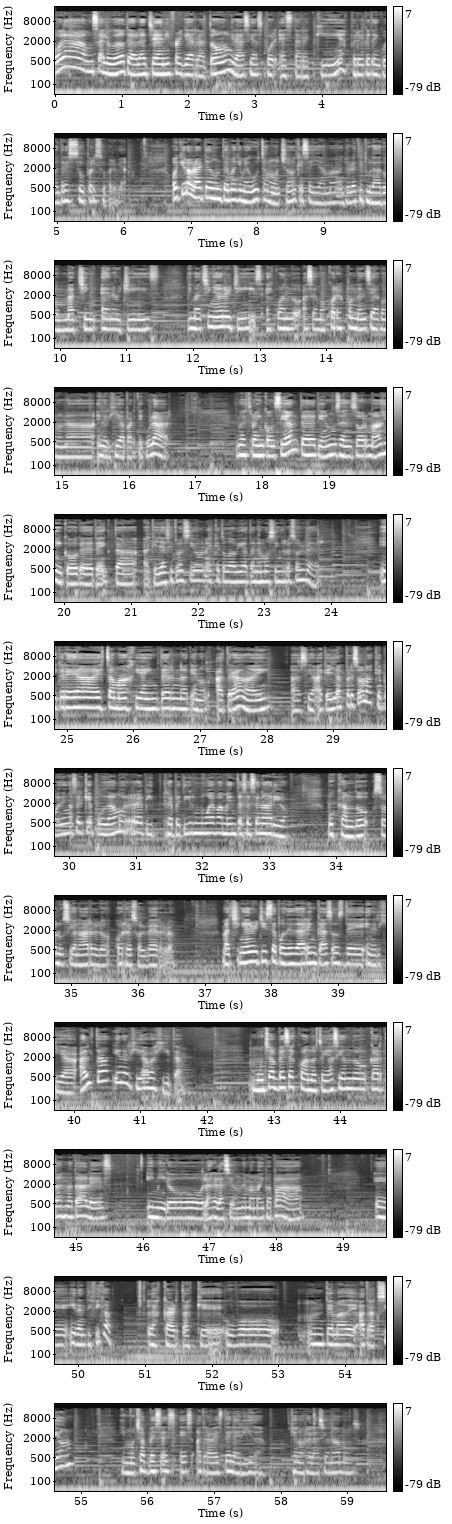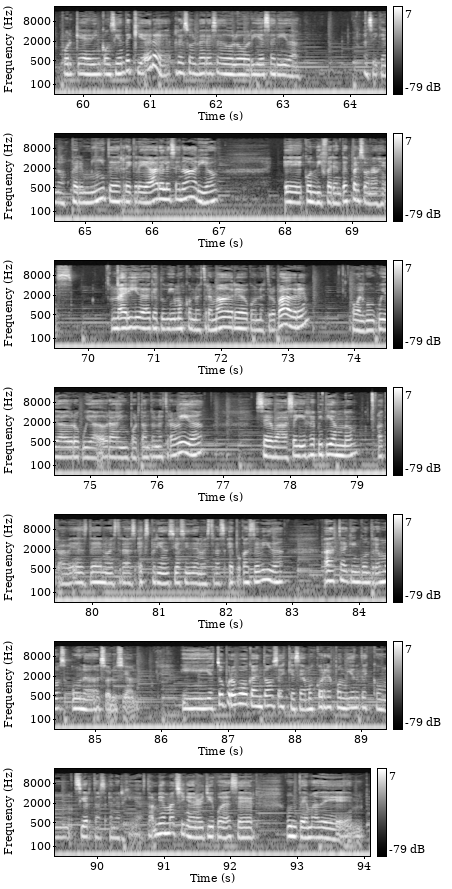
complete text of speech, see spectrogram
Hola, un saludo, te habla Jennifer Garratón, gracias por estar aquí, espero que te encuentres súper, súper bien. Hoy quiero hablarte de un tema que me gusta mucho, que se llama, yo lo he titulado Matching Energies. Y Matching Energies es cuando hacemos correspondencia con una energía particular. Nuestro inconsciente tiene un sensor mágico que detecta aquellas situaciones que todavía tenemos sin resolver y crea esta magia interna que nos atrae hacia aquellas personas que pueden hacer que podamos repetir nuevamente ese escenario buscando solucionarlo o resolverlo. Matching Energy se puede dar en casos de energía alta y energía bajita. Muchas veces cuando estoy haciendo cartas natales y miro la relación de mamá y papá, eh, identifica las cartas que hubo un tema de atracción y muchas veces es a través de la herida que nos relacionamos, porque el inconsciente quiere resolver ese dolor y esa herida. Así que nos permite recrear el escenario eh, con diferentes personajes. Una herida que tuvimos con nuestra madre o con nuestro padre, o algún cuidador o cuidadora importante en nuestra vida, se va a seguir repitiendo a través de nuestras experiencias y de nuestras épocas de vida hasta que encontremos una solución. Y esto provoca entonces que seamos correspondientes con ciertas energías. También Matching Energy puede ser un tema de,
